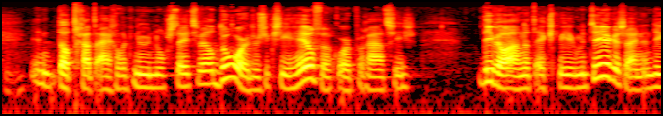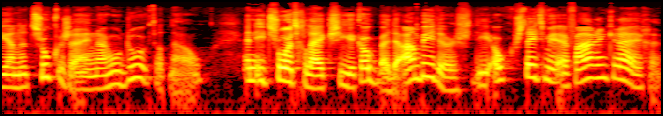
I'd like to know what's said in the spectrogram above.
Mhm. En dat gaat eigenlijk nu nog steeds wel door. Dus ik zie heel veel corporaties die wel aan het experimenteren zijn en die aan het zoeken zijn naar hoe doe ik dat nou. En iets soortgelijks zie ik ook bij de aanbieders, die ook steeds meer ervaring krijgen.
